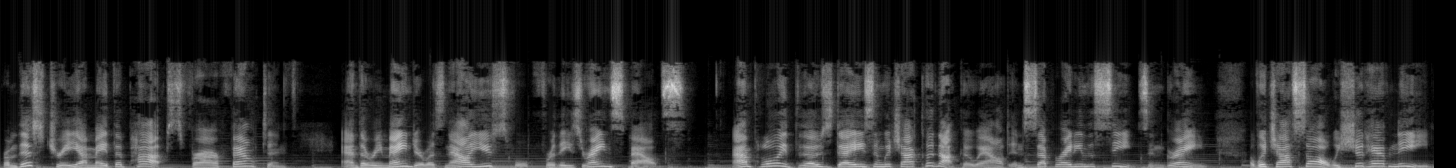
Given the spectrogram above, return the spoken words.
From this tree I made the pipes for our fountain, and the remainder was now useful for these rain spouts. I employed those days in which I could not go out in separating the seeds and grain, of which I saw we should have need,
